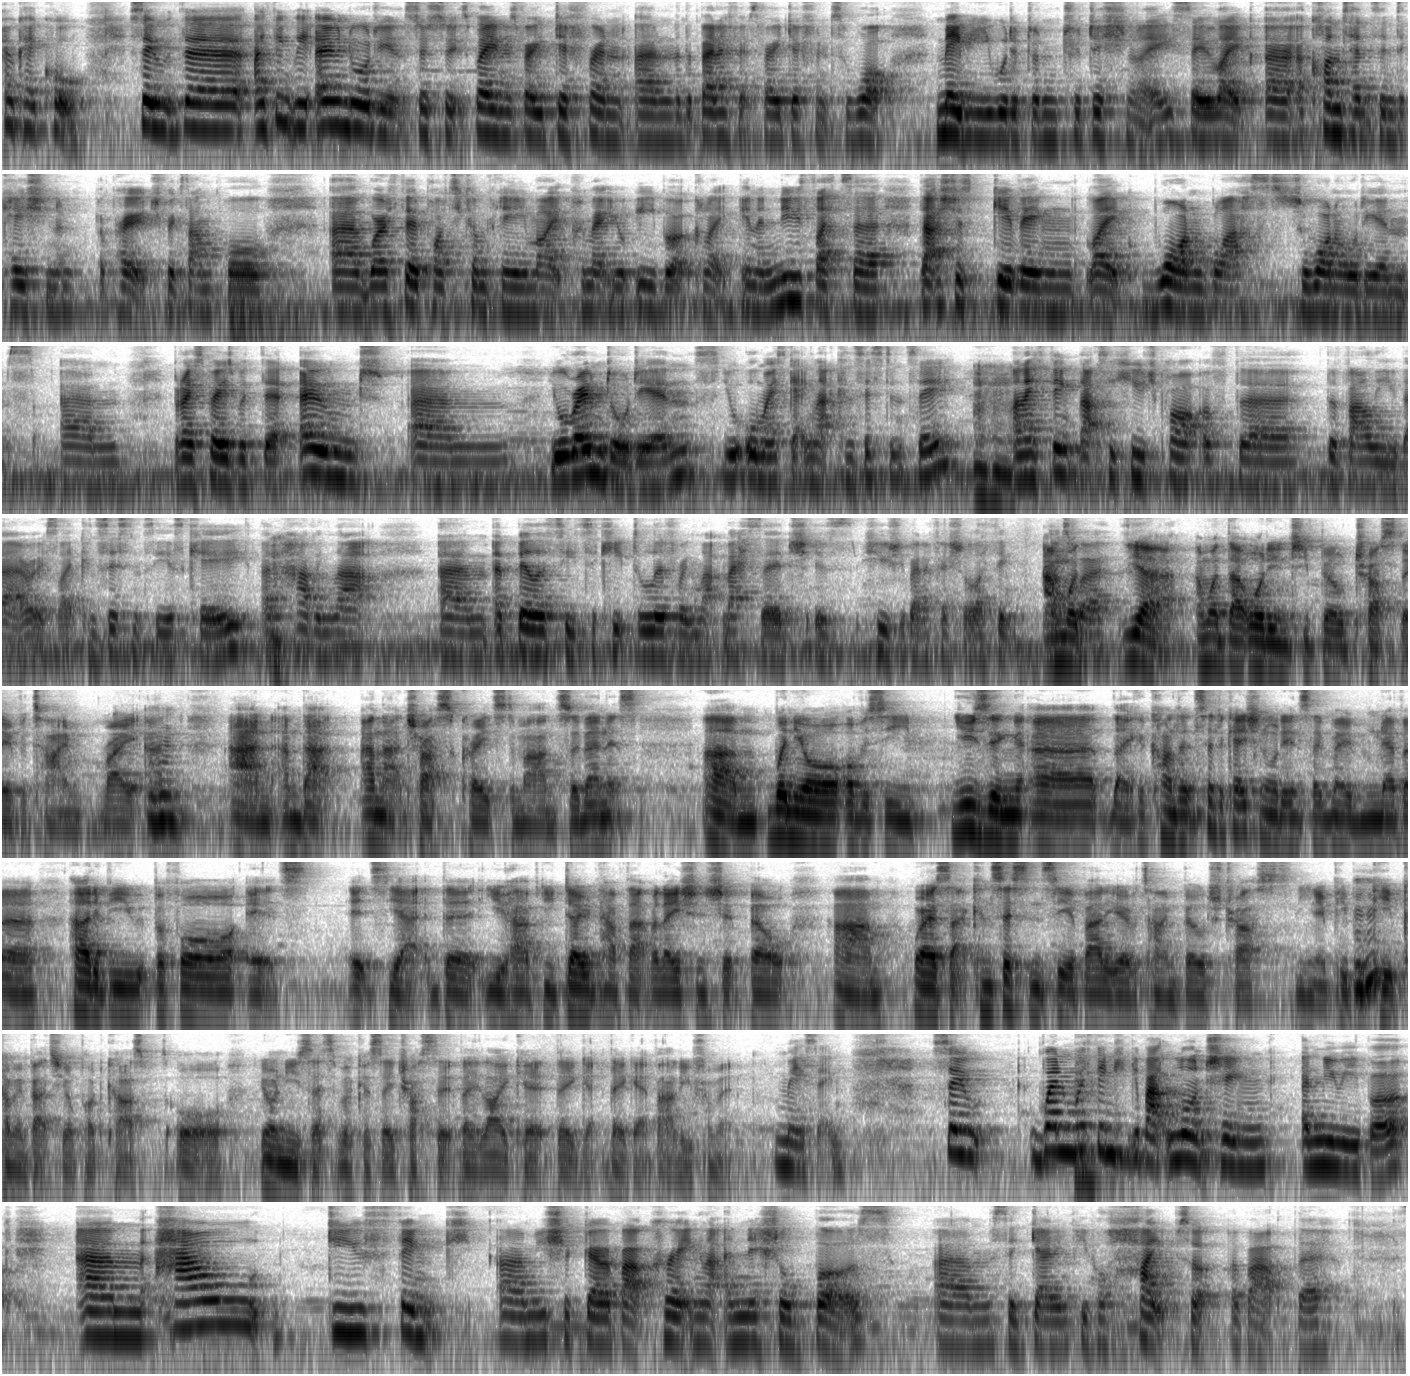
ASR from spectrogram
Okay, cool. So the I think the owned audience, just to explain, is very different, and the benefits very different to what maybe you would have done traditionally. So like a, a content syndication approach, for example, um, where a third party company might promote your ebook like in a newsletter. That's just giving like one blast to one audience. Um, but I suppose with the owned um, your own audience, you're almost getting that consistency. Mm-hmm. And I think that's a huge part of the the value there. It's like consistency is key, and mm-hmm. having that um, ability to keep delivering that message is hugely beneficial. I think and with, where... yeah, and with that audience, you build trust over time, right? And mm-hmm. and and that and that trust creates demand. So then it's um, when you're obviously using uh, like a content syndication audience, they've maybe never heard of you before. It's it's yeah that you have you don't have that relationship built um, whereas that consistency of value over time builds trust. You know people mm-hmm. keep coming back to your podcast or your newsletter because they trust it they like it they get they get value from it. Amazing. So when we're thinking about launching a new ebook um, how do you think um, you should go about creating that initial buzz um, so getting people hyped up about the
